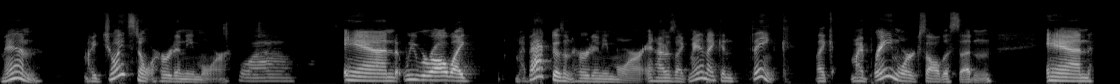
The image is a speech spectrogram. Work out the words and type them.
man, my joints don't hurt anymore. Wow. And we were all like, my back doesn't hurt anymore. And I was like, man, I can think. Like my brain works all of a sudden. And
